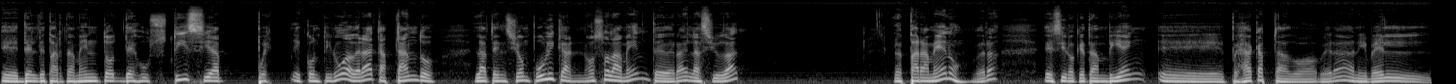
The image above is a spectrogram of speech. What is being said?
eh, del Departamento de Justicia, pues continúa, ¿verdad? Captando la atención pública, no solamente, ¿verdad? En la ciudad, no es para menos, ¿verdad? Eh, sino que también eh, pues ha captado, ¿verdad? A nivel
